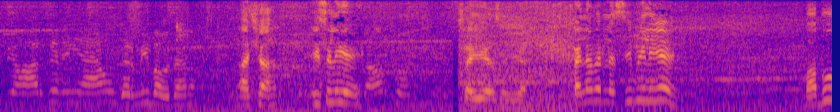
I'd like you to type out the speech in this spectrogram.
बिहार से नहीं आया हूँ गर्मी बहुत है ना अच्छा इसलिए सही है सही है पहले फिर लस्सी पी लिए बाबू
